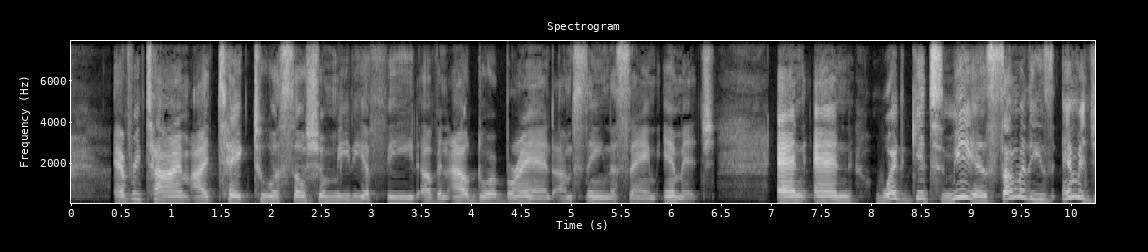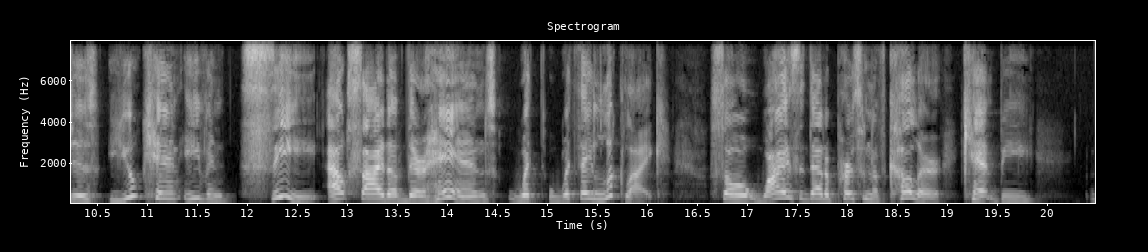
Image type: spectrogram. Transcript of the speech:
Every time I take to a social media feed of an outdoor brand, I'm seeing the same image. And and what gets me is some of these images you can't even see outside of their hands what what they look like. So why is it that a person of color can't be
